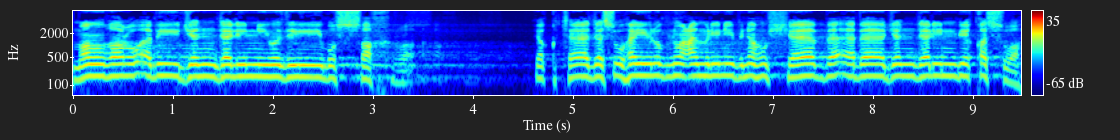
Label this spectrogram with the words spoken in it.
منظر أبي جندل يذيب الصخر. اقتاد سهيل بن عمرو ابنه الشاب أبا جندل بقسوة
